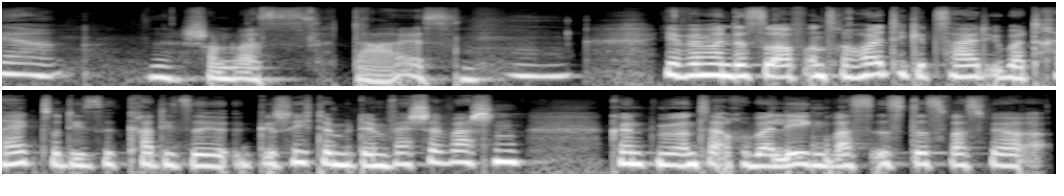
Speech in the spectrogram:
Ja. Schon was da ist. Mhm. Ja, wenn man das so auf unsere heutige Zeit überträgt, so diese, gerade diese Geschichte mit dem Wäschewaschen, könnten wir uns ja auch überlegen, was ist das, was wir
